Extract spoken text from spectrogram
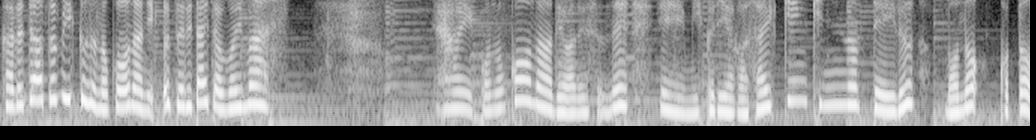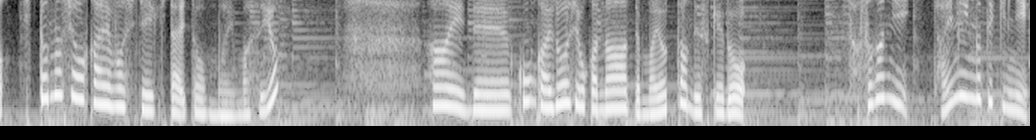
カルチャートピックスのコーナーに移りたいと思います。はい、このコーナーではですね、えーミクリアが最近気になっているもの、こと、人の紹介をしていきたいと思いますよ。はい、で、今回どうしようかなーって迷ったんですけど、さすがにタイミング的に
